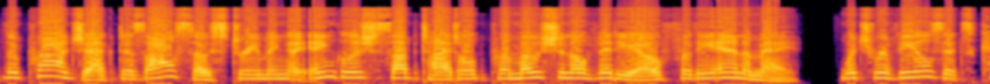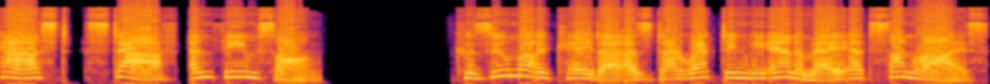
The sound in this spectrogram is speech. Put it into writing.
The project is also streaming a English subtitled promotional video for the anime, which reveals its cast, staff, and theme song. Kazuma Ikeda is directing the anime at Sunrise.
